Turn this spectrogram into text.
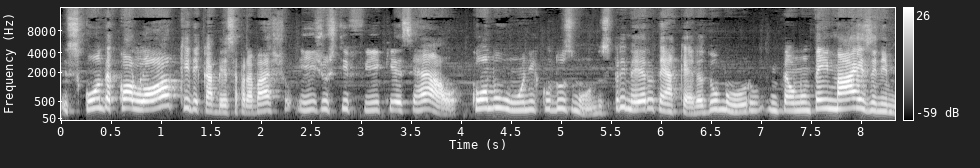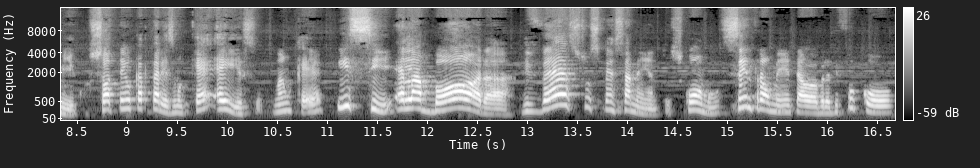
esconda, coloque de cabeça para baixo e justifique esse real como o único dos mundos. Primeiro tem a queda do muro, então não tem mais inimigo, só tem o capitalismo. Quer é isso, não quer. E se elabora diversos pensamentos, como centralmente a obra de Foucault,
